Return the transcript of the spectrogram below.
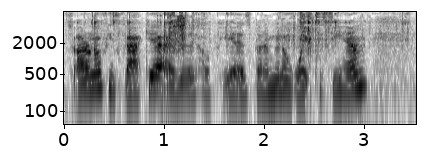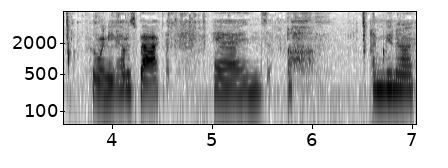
So i don't know if he's back yet. I really hope he is but i'm gonna wait to see him for when he comes back. And oh, i'm gonna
